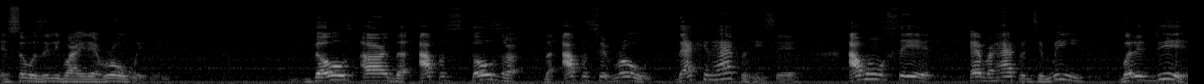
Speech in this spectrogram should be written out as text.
and so is anybody that roll with me. those are the opposite. Those are the opposite roads. That can happen, he said. I won't say it ever happened to me, but it did.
